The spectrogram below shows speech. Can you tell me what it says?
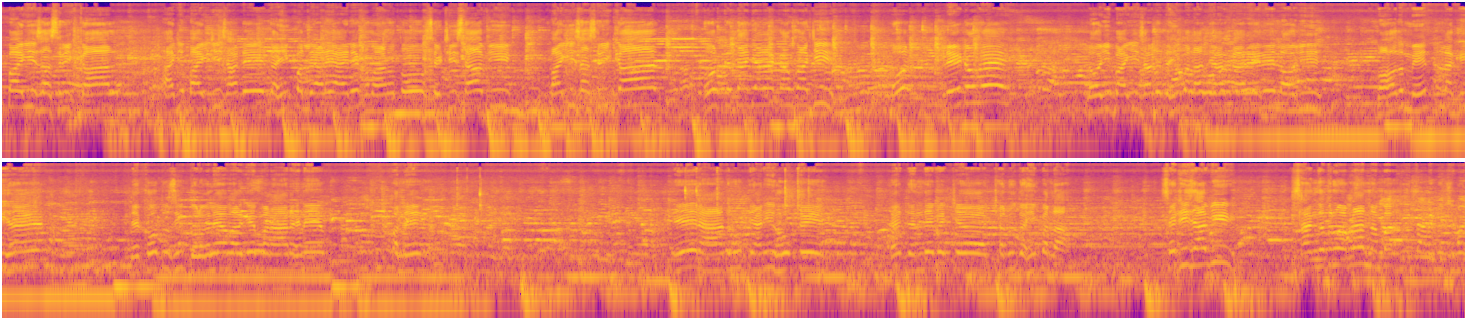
ਜੀ ਬਾਈ ਜੀ, ਸਤਿ ਸ੍ਰੀ ਅਕਾਲ। ਅੱਜ ਬਾਈ ਜੀ ਸਾਡੇ ਦਹੀਂ ਭੱਲੇ ਵਾਲੇ ਆਏ ਨੇ ਖਮਾਣੋ ਤੋਂ। ਸੇਠੀ ਸਾਹਿਬ ਜੀ, ਬਾਈ ਜੀ, ਸਤਿ ਸ੍ਰੀ ਅਕਾਲ। ਹੋਰ ਕਿੱਦਾਂ ਚੱਲਦਾ ਕੰਮ ਕਾਜ ਜੀ? ਹੋਰ ਲੇਟ ਹੋ ਗਏ? ਲਓ ਜੀ, ਬਾਈ ਜੀ, ਸਾਡੇ ਦਹੀਂ ਭੱਲਾ ਤਿਆਰ ਕਰ ਰਹੇ ਨੇ। ਲਓ ਜੀ, ਬਹੁਤ ਮਿਹਨਤ ਲੱਗੀ ਹੈ। ਦੇਖੋ ਤੁਸੀਂ ਗੁਲਗਲਿਆਂ ਵਰਗੇ ਬਣਾ ਰਹੇ ਨੇ ਭੱਲੇ। ਇਹ ਰਾਤ ਨੂੰ ਤਿਆਰੀ ਹੋ ਕੇ ਫਿਰ ਦਿਨ ਦੇ ਵਿੱਚ ਚੱਲੂ ਦਹੀਂ ਭੱਲਾ। ਸੇਠੀ ਸਾਹਿਬ ਜੀ ਸੰਗਤ ਨੂੰ ਆਪਣਾ ਨੰਬਰ ਧਾਰਮਿਕ ਸਭਾ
